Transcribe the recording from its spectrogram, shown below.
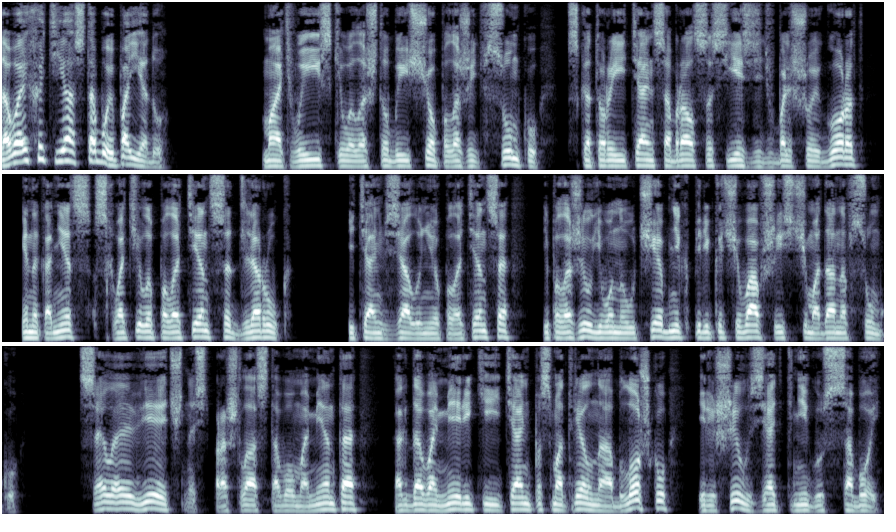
Давай хоть я с тобой поеду». Мать выискивала, чтобы еще положить в сумку, с которой Итянь собрался съездить в большой город, и, наконец, схватила полотенце для рук. Итянь взял у нее полотенце и положил его на учебник, перекочевавший из чемодана в сумку. Целая вечность прошла с того момента, когда в Америке Итянь посмотрел на обложку и решил взять книгу с собой.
